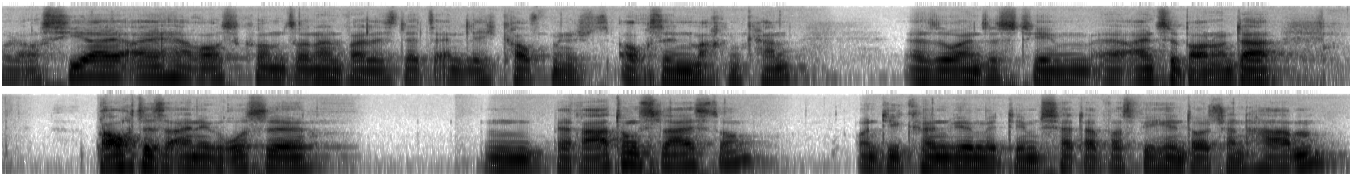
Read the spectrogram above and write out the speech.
oder auch CII herauskommen, sondern weil es letztendlich kaufmännisch auch Sinn machen kann, äh, so ein System äh, einzubauen. Und da braucht es eine große Beratungsleistung und die können wir mit dem Setup, was wir hier in Deutschland haben,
